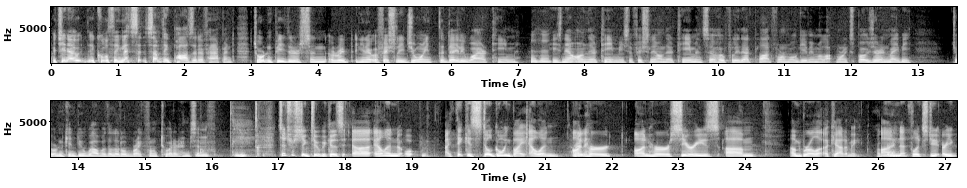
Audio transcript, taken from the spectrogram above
But you know, the cool thing, let's something positive happened. Jordan Peterson, you know, officially joined the Daily Wire team. He's now on their team. He's officially on their team, and so hopefully that platform will give him a lot more exposure, and maybe Jordan can do well with a little break from Twitter himself. It's interesting too because uh, Ellen, I think, is still going by Ellen on Really? her on her series um, Umbrella Academy on Netflix. Do you, are you,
